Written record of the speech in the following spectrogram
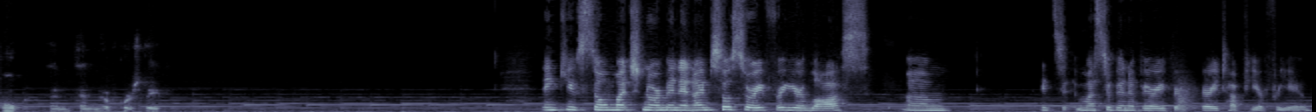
hope and, and of course faith. Thank you so much, Norman, and I'm so sorry for your loss. Um, it must have been a very, very, very tough year for you.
